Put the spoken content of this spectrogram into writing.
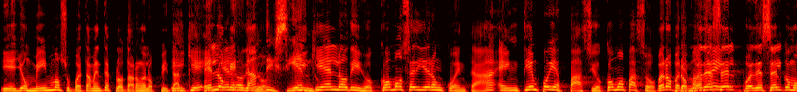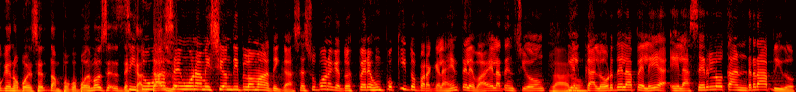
y ellos mismos supuestamente explotaron el hospital. quién- es lo quién que están dijo? diciendo. ¿Y quién lo dijo? ¿Cómo se dieron cuenta? ah? En tiempo y espacio, ¿cómo pasó? Bueno, pero puede mamey, ser, puede ser como que no puede ser tampoco. Podemos eh, Si descartarlo. tú vas en una misión diplomática, se supone que tú esperes un poquito para que la gente le baje la atención Claro. y el calor de la pelea. El hacerlo tan rápido,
